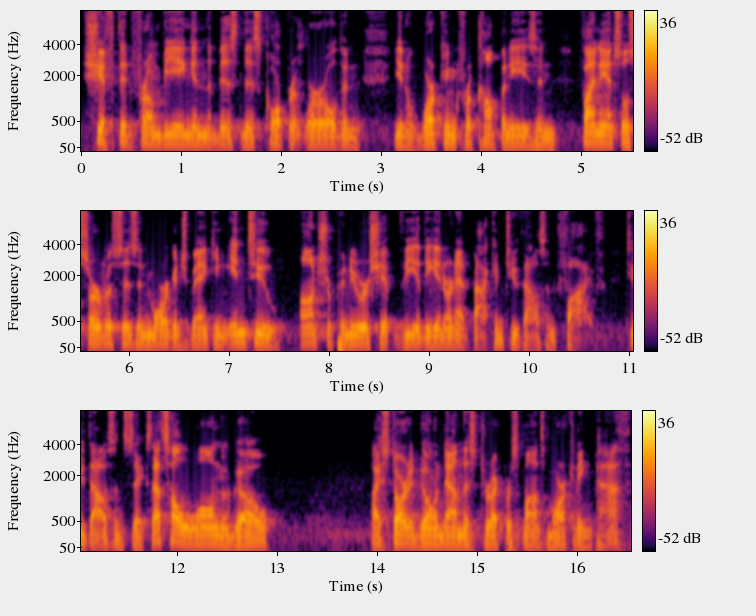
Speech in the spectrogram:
shifted from being in the business corporate world and you know working for companies and financial services and mortgage banking into entrepreneurship via the internet back in 2005 2006 that's how long ago I started going down this direct response marketing path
